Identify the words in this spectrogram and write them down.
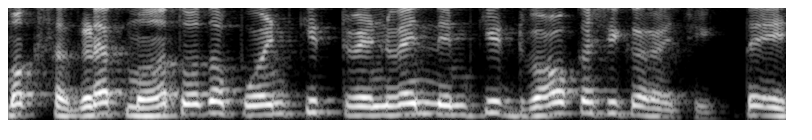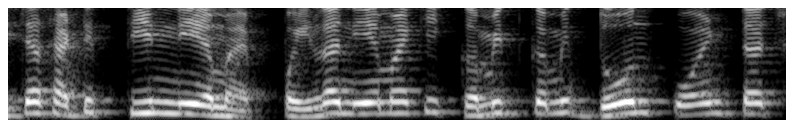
मग सगळ्यात महत्त्वाचा पॉइंट की ट्रेंड लाईन नेमकी ड्रॉ कशी करायची? तर याच्यासाठी तीन नियम आहे पहिला नियम आहे की कमीत कमी दोन पॉइंट टच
